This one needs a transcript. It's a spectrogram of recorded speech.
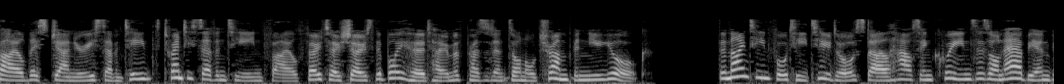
filed this January 17, 2017 file photo shows the boyhood home of President Donald Trump in New York. The 1942 Tudor-style house in Queens is on Airbnb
